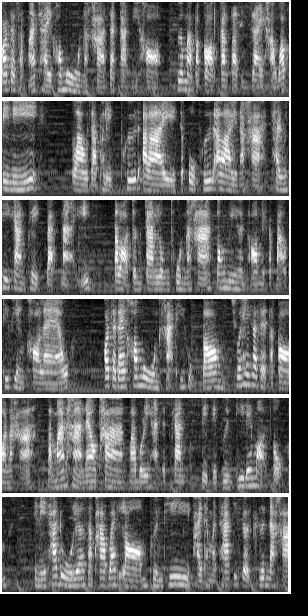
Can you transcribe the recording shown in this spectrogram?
ก็จะสามารถใช้ข้อมูลนะคะ จากการวิเคราะห์ เพื่อมาประกอบการตัดสินใจค่ะ ว่าปีนี้เราจะผลิตพืชอะไร จะปลูกพืชอะไรนะคะ ใช้วิธีการผลิตแบบไหน ตลอดจนการลงทุนนะคะ ต้องมีเงินออมในกระเป๋าที่เพียงพอแล้ว ก็จะได้ข้อมูลค่ะที่ถูกต้องช่วยให้เกษตรกรนะคะ สามารถหาแนวทางมาบริหารจัดการผลผลิตในพื้นที่ได้เหมาะสม ทีนี้ถ้าดูเรื่องสภาพแวดล้อมพื้นที่ภัยธรรมชาติที่เกิดขึ้นนะคะ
